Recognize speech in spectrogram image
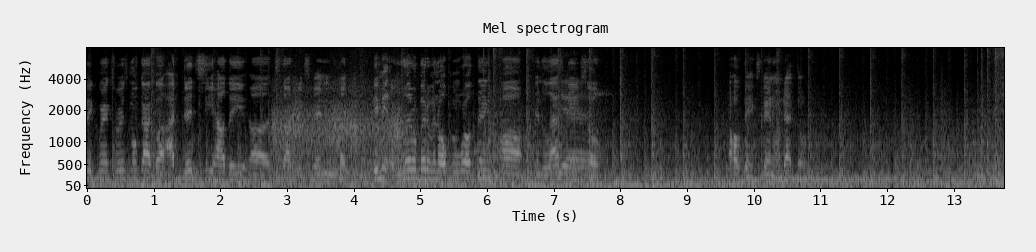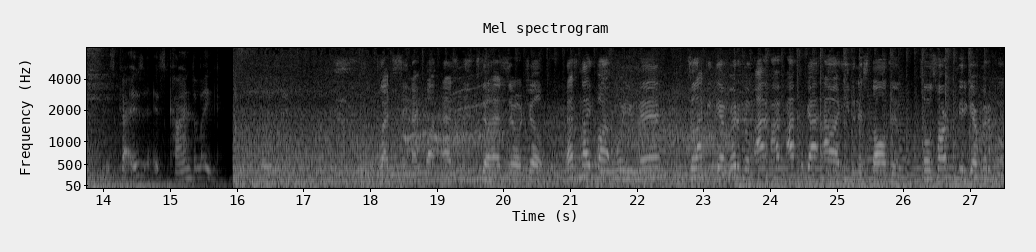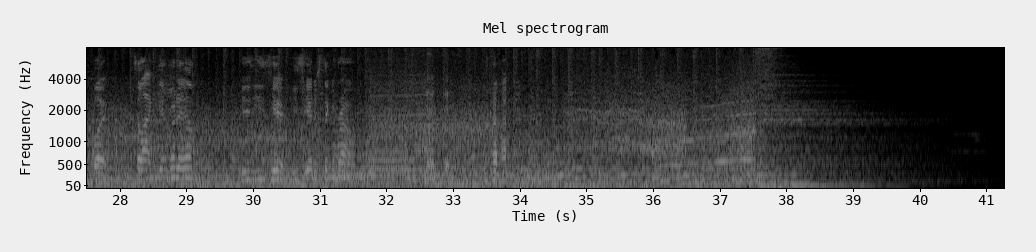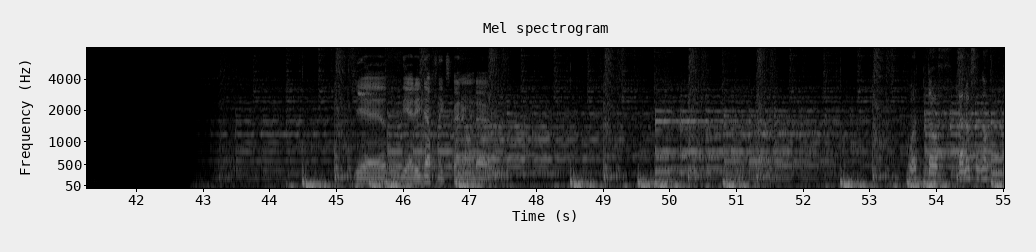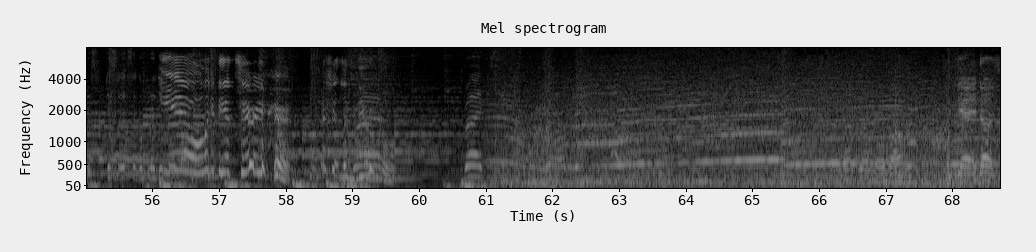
big I'm not a big Gran Turismo guy, but I did see how they uh, started expanding. Like they made a little bit of an open world thing uh, in the last game, so I hope they expand on that though. It's ki- it's, it's kind of like. Glad to see Nightbot has still has zero chill. That's Nightbot for you, man. Till I can get rid of him. I, I I forgot how I even installed him, so it's hard for me to get rid of him. But till I get rid of him, he's, he's here. He's here to stick around. yeah, yeah, they definitely expanded on that. What the? F- that looks like a. This, this looks like a bloody. Ew! Look at the interior. That shit looks Bruh. beautiful. Bruh, this game is Yeah, it does.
